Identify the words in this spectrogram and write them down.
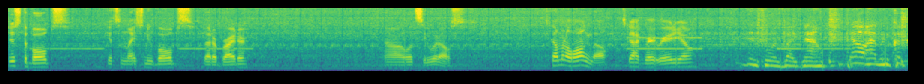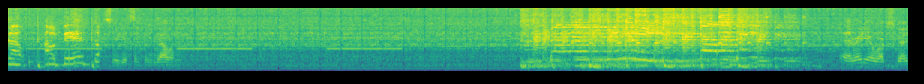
Just the bulbs. Get some nice new bulbs that are brighter. Uh, let's see, what else? It's coming along though. It's got great radio. Into right now. They're all having a cookout out there. So we get something going. Yeah, the radio works good.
